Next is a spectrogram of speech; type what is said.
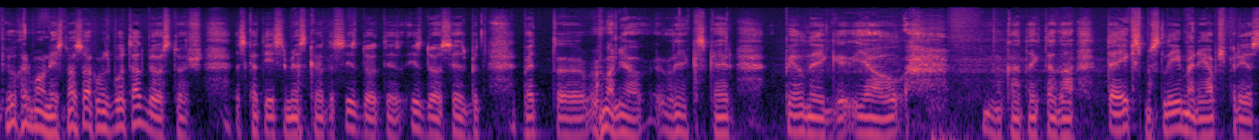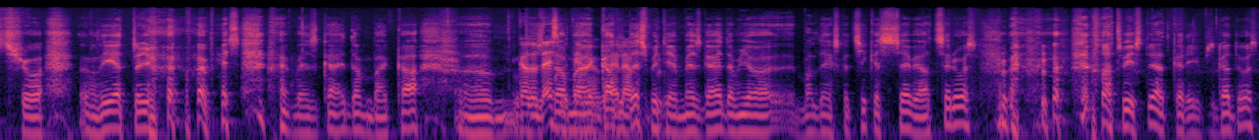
Filharmonijas nosaukums būtu atbilstošs. Skatīsimies, kā tas izdoties, izdosies, bet, bet uh, man jau liekas, ka ir pilnīgi jau nu, teikt, tādā teiksmes līmenī apspriest šo lietu. Vai mēs, vai mēs gaidām, vai kā. Um, gadu desmitiem, domāju, gadu gaidām. desmitiem mēs gaidām, jo man liekas, ka cik es sevi atceros Latvijas neatkarības gados,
